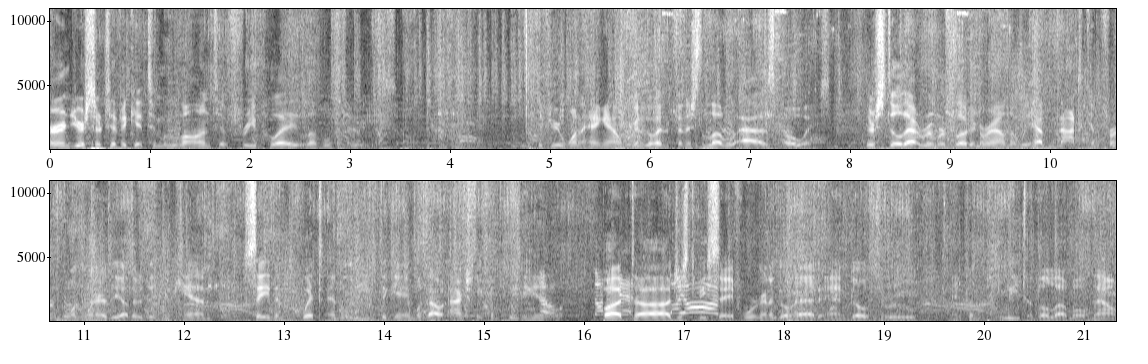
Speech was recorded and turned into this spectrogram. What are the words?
earned your certificate to move on to free play level 3. So if you want to hang out, we're going to go ahead and finish the level as always. There's still that rumor floating around that we have not confirmed one way or the other that you can save and quit and leave the game without actually completing it. But uh, just to be safe, we're going to go ahead and go through and complete the level. Now,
